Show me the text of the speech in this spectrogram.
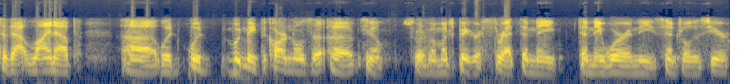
to that lineup uh, would would would make the Cardinals, a, a, you know, sort of a much bigger threat than they than they were in the Central this year.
